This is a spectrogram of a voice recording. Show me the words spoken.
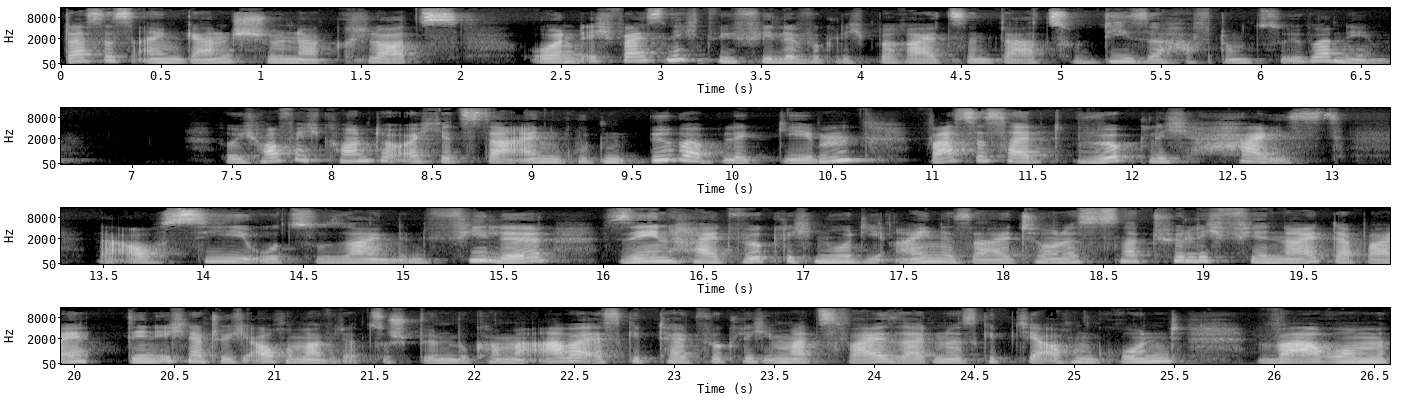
das ist ein ganz schöner Klotz. Und ich weiß nicht, wie viele wirklich bereit sind dazu, diese Haftung zu übernehmen. So, ich hoffe, ich konnte euch jetzt da einen guten Überblick geben, was es halt wirklich heißt, da auch CEO zu sein. Denn viele sehen halt wirklich nur die eine Seite und es ist natürlich viel Neid dabei, den ich natürlich auch immer wieder zu spüren bekomme. Aber es gibt halt wirklich immer zwei Seiten und es gibt ja auch einen Grund, warum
